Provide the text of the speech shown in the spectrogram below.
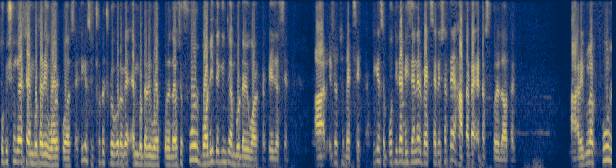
খুবই সুন্দর একটা এমব্রয়ডারি ওয়ার্কও আছে। ঠিক আছে? ছোট ছোট করে এমব্রয়ডারি ওয়ার্ক করে দেওয়া আছে। ফুল বডিতে কিন্তু এমব্রয়ডারি ওয়ার্কটা পেয়ে যাচ্ছেন। আর এটা হচ্ছে ব্যাক সাইডটা ঠিক আছে? প্রতিটা ডিজাইনের ব্যাক সাইডের সাথে হাতাটা অ্যাটাচ করে দেওয়া থাকে আর এগুলা full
